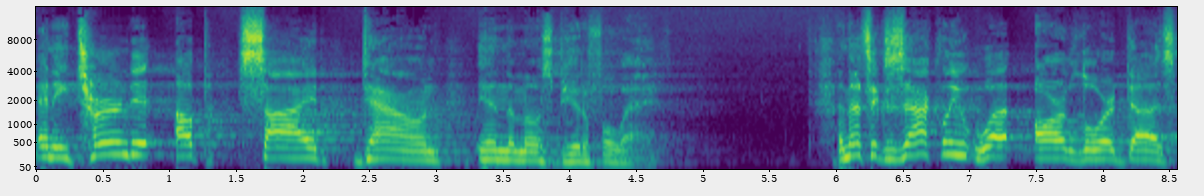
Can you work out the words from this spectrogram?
and he turned it upside down in the most beautiful way. And that's exactly what our Lord does.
